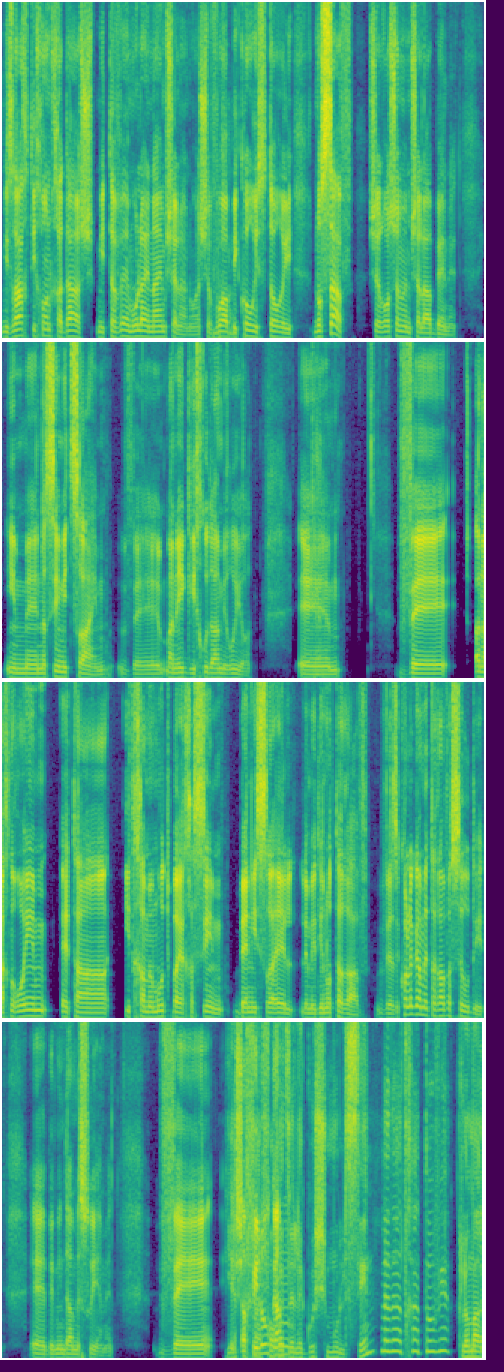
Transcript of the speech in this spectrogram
מזרח תיכון חדש מתהווה מול העיניים שלנו השבוע נכון. ביקור היסטורי נוסף של ראש הממשלה בנט עם אה, נשיא מצרים ומנהיג איחוד האמירויות. אה, ואנחנו רואים את ההתחממות ביחסים בין ישראל למדינות ערב, וזה כולל גם את ערב הסעודית אה, במידה מסוימת. יש איך ואפילו להפוך גם, את זה לגוש מול סין לדעתך, טוביה? כלומר,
